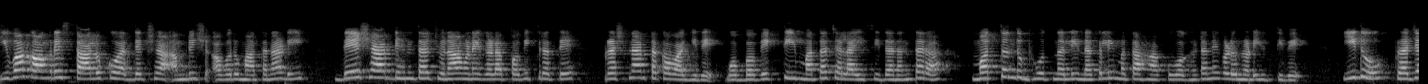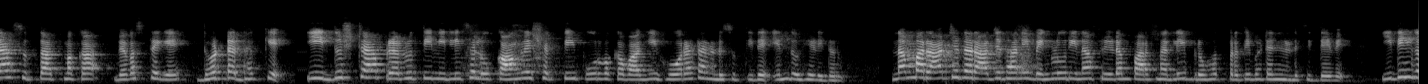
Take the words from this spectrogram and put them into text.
ಯುವ ಕಾಂಗ್ರೆಸ್ ತಾಲೂಕು ಅಧ್ಯಕ್ಷ ಅಂಬರೀಶ್ ಅವರು ಮಾತನಾಡಿ, ದೇಶಾದ್ಯಂತ ಚುನಾವಣೆಗಳ ಪವಿತ್ರತೆ ಪ್ರಶ್ನಾರ್ಥಕವಾಗಿದೆ. ಒಬ್ಬ ವ್ಯಕ್ತಿ ಮತ ಚಲಾಯಿಸಿದ ನಂತರ ಮತ್ತೊಂದು ಬೂತ್ನಲ್ಲಿ ನಕಲಿ ಮತ ಹಾಕುವ ಘಟನೆಗಳು ನಡೆಯುತ್ತಿವೆ. ಇದು ಪ್ರಜಾಸತ್ತಾತ್ಮಕ ವ್ಯವಸ್ಥೆಗೆ ದೊಡ್ಡ ಧಕ್ಕೆ. ಈ ದುಷ್ಟ ಪ್ರವೃತ್ತಿ ನಿಲ್ಲಿಸಲು ಕಾಂಗ್ರೆಸ್ ಶಕ್ತಿ ಪೂರ್ವಕವಾಗಿ ಹೋರಾಟ ನಡೆಸುತ್ತಿದೆ ಎಂದು ಹೇಳಿದರು. ನಮ್ಮ ರಾಜ್ಯದ ರಾಜಧಾನಿ ಬೆಂಗಳೂರಿನ ಫ್ರೀಡಂ ಪಾರ್ಕ್ನಲ್ಲಿ ಬೃಹತ್ ಪ್ರತಿಭಟನೆ ನಡೆಸಿದ್ದೇವೆ. ಇದೀಗ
